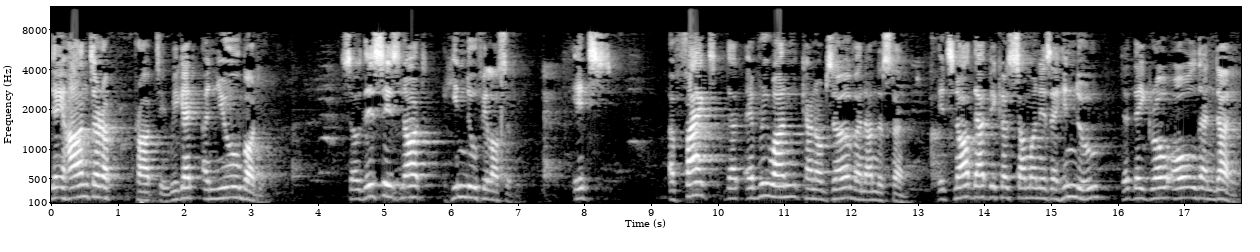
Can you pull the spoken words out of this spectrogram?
Dehantara Prapti. We get a new body. So this is not Hindu philosophy. It's a fact that everyone can observe and understand. It's not that because someone is a Hindu that they grow old and die.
